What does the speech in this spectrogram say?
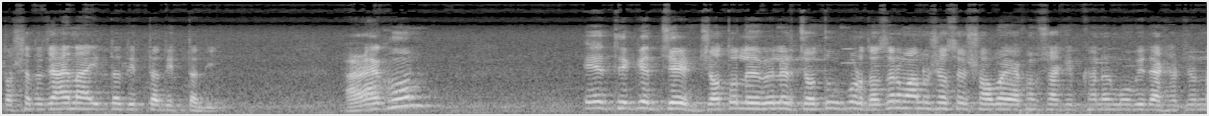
তোর সাথে যায় না, ইত্যাদি ইত্যাদি ইত্যাদি। আর এখন এ থেকে জেড, যত লেভেলের যত উপর দশের মানুষ আছে, সবাই এখন সাকিব খানের মুভি দেখার জন্য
